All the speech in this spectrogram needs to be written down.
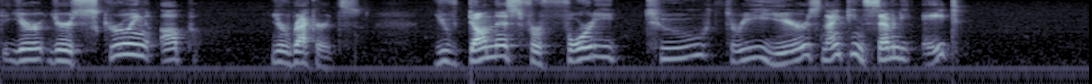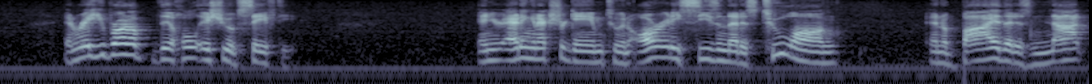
You're you're screwing up your records. You've done this for 42, 3 years, 1978. And Rey, you brought up the whole issue of safety. And you're adding an extra game to an already season that is too long and a buy that is not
